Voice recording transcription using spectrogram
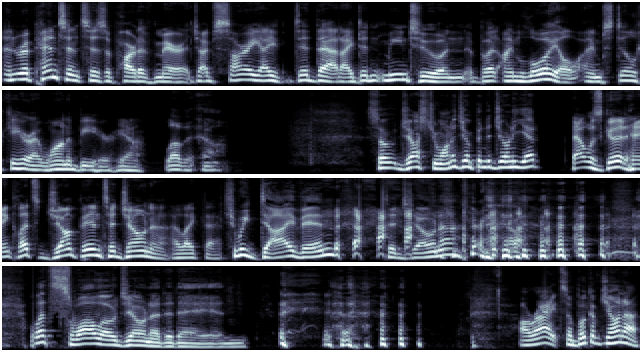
And repentance is a part of marriage. I'm sorry I did that. I didn't mean to and but I'm loyal. I'm still here. I want to be here. Yeah. Love it. Yeah. So, Josh, do you want to jump into Jonah yet? That was good, Hank. Let's jump into Jonah. I like that. Should we dive in to Jonah? Let's swallow Jonah today and All right. So, Book of Jonah,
